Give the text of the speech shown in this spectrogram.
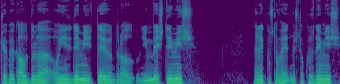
Köpek Abdullah 17 demiş. Dev Dural 25 demiş. Melek Mustafa 79 demiş.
